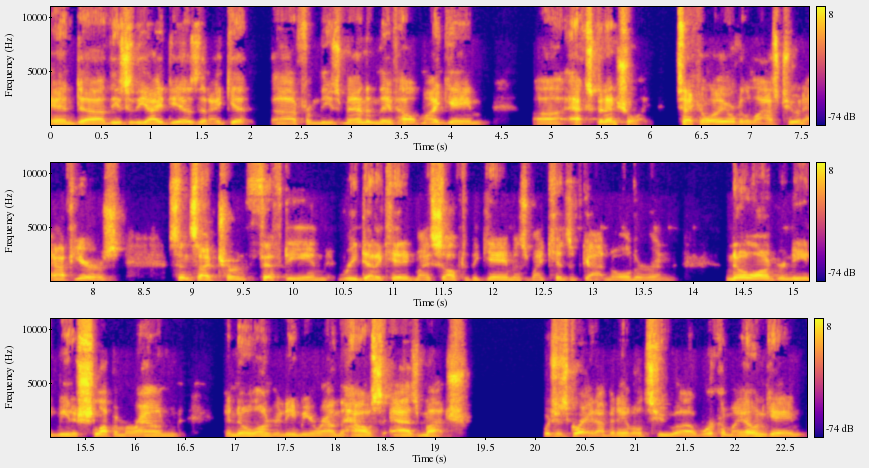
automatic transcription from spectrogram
and uh, these are the ideas that I get uh, from these men, and they've helped my game uh, exponentially, particularly over the last two and a half years since I've turned 50 and rededicated myself to the game as my kids have gotten older and no longer need me to schlep them around and no longer need me around the house as much, which is great. I've been able to uh, work on my own game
